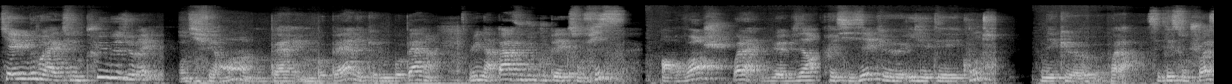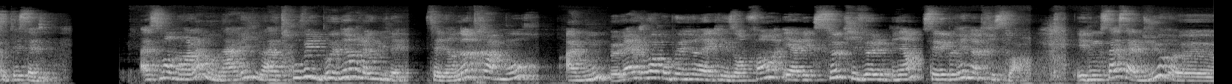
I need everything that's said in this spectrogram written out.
qui a eu une réaction plus mesurée différent mon père et mon beau-père et que mon beau-père lui n'a pas voulu couper avec son fils en revanche, voilà, il lui a bien précisé qu'il était contre, mais que voilà, c'était son choix, c'était sa vie. À ce moment-là, on arrive à trouver le bonheur là où il est. C'est-à-dire notre amour à nous, la joie qu'on peut vivre avec les enfants et avec ceux qui veulent bien célébrer notre histoire. Et donc ça, ça dure. Euh,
